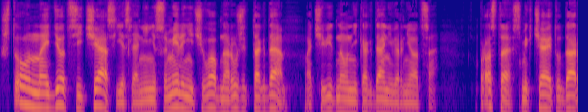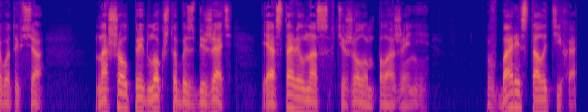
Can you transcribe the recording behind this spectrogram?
Что он найдет сейчас, если они не сумели ничего обнаружить тогда? Очевидно, он никогда не вернется. Просто смягчает удар, вот и все. Нашел предлог, чтобы сбежать, и оставил нас в тяжелом положении. В баре стало тихо.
